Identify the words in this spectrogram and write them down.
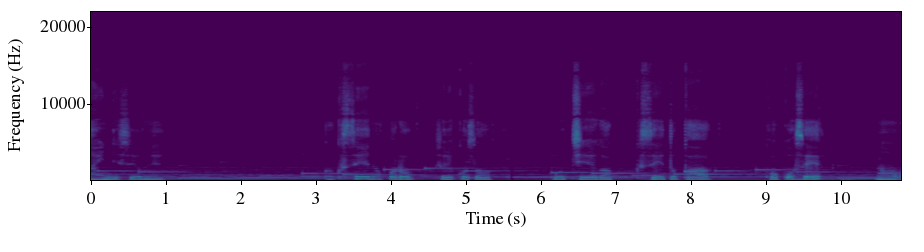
ないんですよね。学生の頃それこそこう中学生とか高校生の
